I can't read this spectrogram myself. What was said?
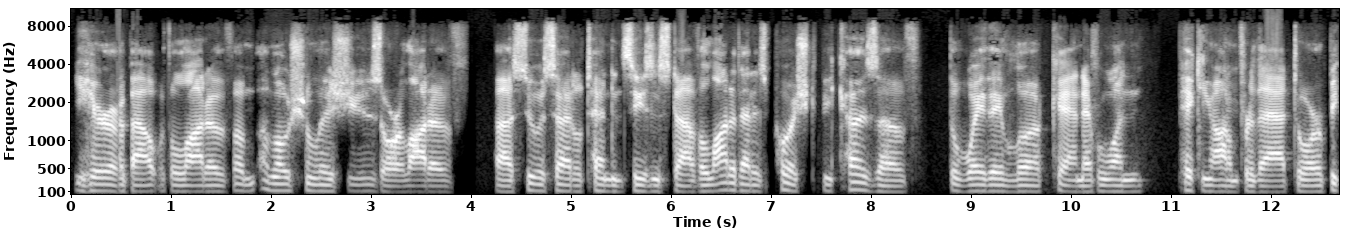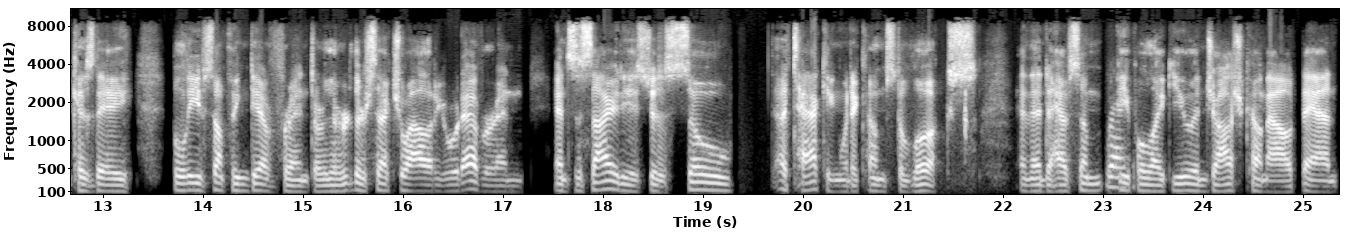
you hear about with a lot of um, emotional issues or a lot of uh, suicidal tendencies and stuff, a lot of that is pushed because of the way they look and everyone picking on them for that or because they believe something different or their their sexuality or whatever and and society is just so attacking when it comes to looks and then to have some right. people like you and Josh come out and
